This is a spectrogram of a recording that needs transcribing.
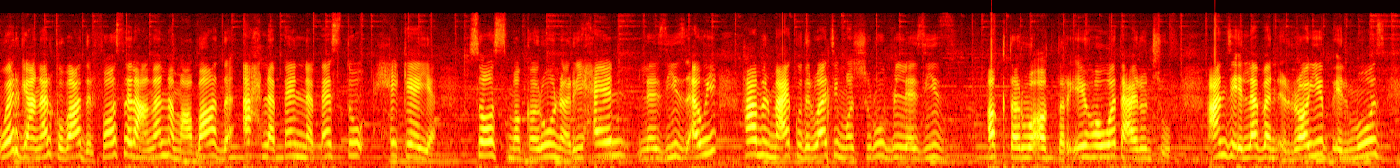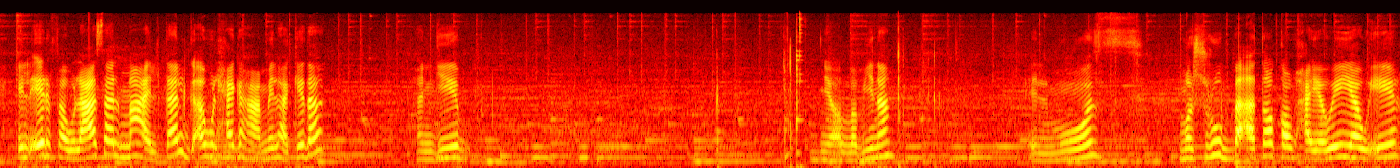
ورجعنا لكم بعد الفاصل. عملنا مع بعض أحلى بينا بيستو حكاية. صوص مكرونة ريحان لذيذ قوي. هعمل معاكم دلوقتي مشروب لذيذ. أكتر وأكتر. إيه هو؟ تعالوا نشوف. عندي اللبن الرايب الموز القرفة والعسل مع التلج. أول حاجة هعملها كده. هنجيب يلا بينا. الموز. مشروب بقى طاقة وحيوية وإيه؟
